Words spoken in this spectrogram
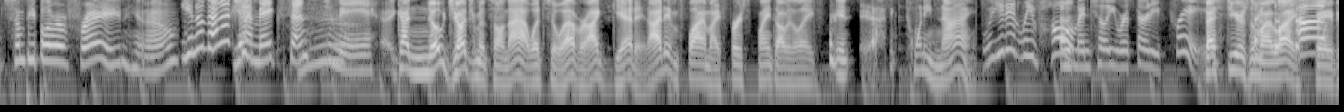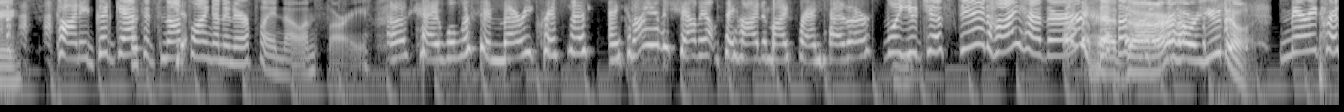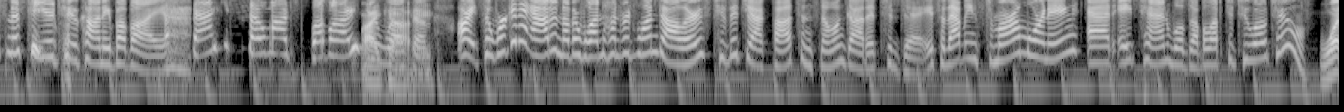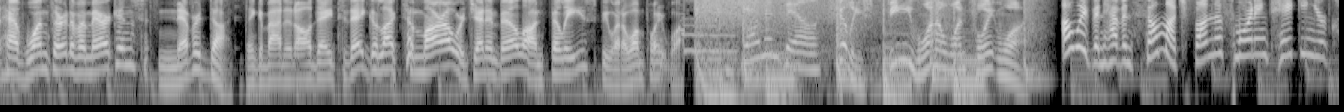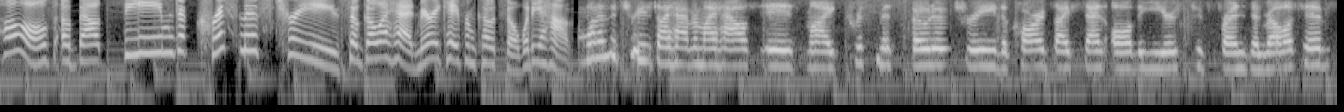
Some people are afraid, you know. You know, that actually makes sense to me. I got no judgments on that whatsoever. I get it. I didn't fly my first plane till I was like, in, I think 29. Well, you didn't leave home until you were 33. Best years of my life, Oh. baby. Connie, good guess. It's not flying on an airplane, though. I'm sorry. Okay, well, listen, Merry Christmas. And can I have a shout out and say hi to my friend Heather? Well, you just did. Hi, Heather. Hi, Heather, how are you doing? Merry Christmas to you too, Connie. Bye bye. Thank you. so much. Bye bye. You're welcome. All right, so we're going to add another $101 to the jackpot since no one got it today. So that means tomorrow morning at 8:10 we'll double up to 202. What have one third of Americans never done? Think about it all day today. Good luck tomorrow. We're Jen and Bill on Philly's B101.1. Jen and Bill. Philly's B101.1. Oh, we've been having so much fun this morning taking your calls about themed Christmas trees. So go ahead. Mary Kay from Coatesville, what do you have? One of the trees I have in my house is my Christmas photo tree, the cards I sent all the years to friends and relatives.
